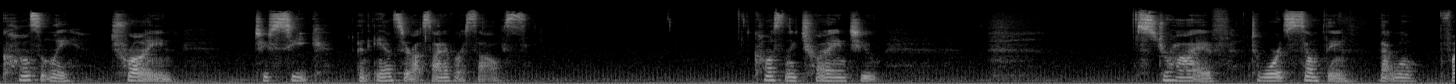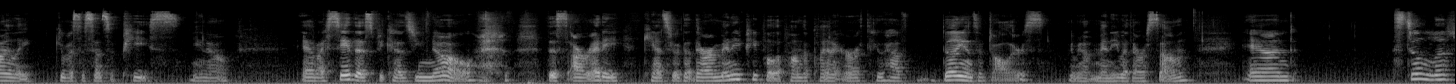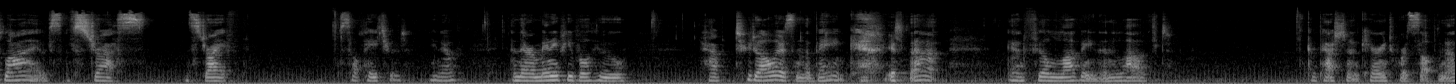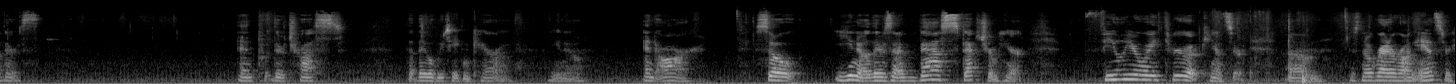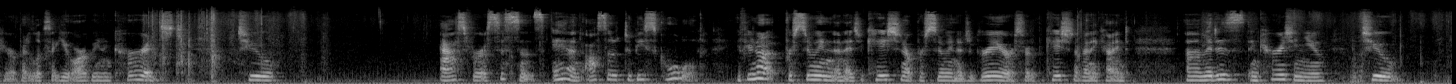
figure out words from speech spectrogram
constantly trying to seek an answer outside of ourselves constantly trying to strive towards something that will finally give us a sense of peace, you know. And I say this because you know this already, Cancer, that there are many people upon the planet Earth who have billions of dollars, maybe not many, but there are some, and still live lives of stress and strife, self hatred, you know. And there are many people who have $2 in the bank, if that, and feel loving and loved, compassionate and caring towards self and others, and put their trust that they will be taken care of, you know, and are. So, you know, there's a vast spectrum here. Feel your way through it, Cancer. Um, there's no right or wrong answer here, but it looks like you are being encouraged to ask for assistance and also to be schooled if you're not pursuing an education or pursuing a degree or a certification of any kind, um, it is encouraging you to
